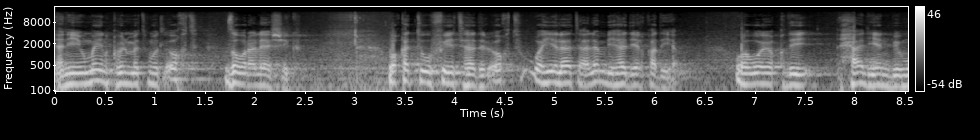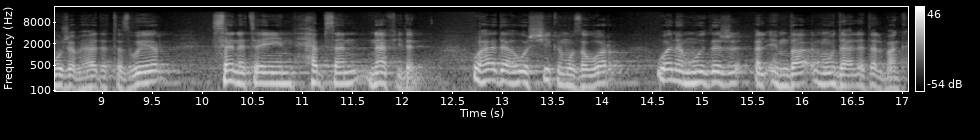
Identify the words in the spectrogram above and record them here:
يعني يومين قبل ما تموت الأخت زور عليها شيك. وقد توفيت هذه الأخت وهي لا تعلم بهذه القضية وهو يقضي حاليا بموجب هذا التزوير سنتين حبسا نافذا. وهذا هو الشيك المزور ونموذج الإمضاء المودع لدى البنك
